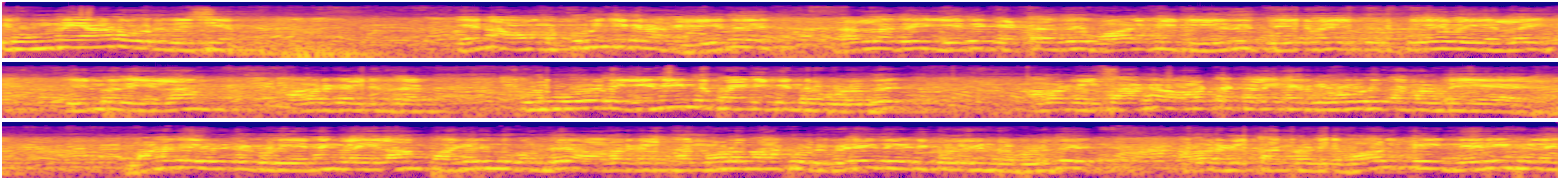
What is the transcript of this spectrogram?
இது உண்மையான ஒரு விஷயம். ஏன்னா அவங்க புரிஞ்சுக்கிறாங்க எது நல்லது எது கெட்டது வாழ்க்கைக்கு எது தேவை எது தேவையில்லை என்பதை எல்லாம் அவர்கள் இந்த குழுவோடு இணைந்து பயணிக்கின்ற பொழுது அவர்கள் சக ஆட்ட கலைஞர்களோடு தங்களுடைய மனதில் இருக்கக்கூடிய எண்ணங்களை எல்லாம் பகிர்ந்து கொண்டு அவர்கள் தன் மூலமாக ஒரு விடை தேடிக் கொள்கின்ற பொழுது அவர்கள் தங்களுடைய வாழ்க்கை நெறிகளை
